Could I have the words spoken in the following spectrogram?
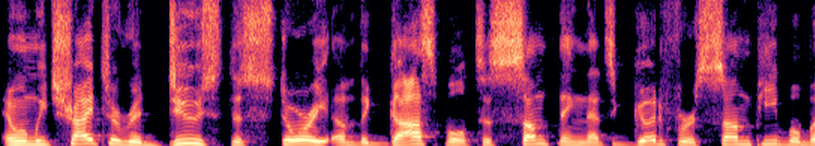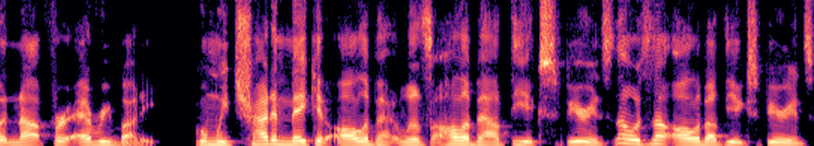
And when we try to reduce the story of the gospel to something that's good for some people, but not for everybody, when we try to make it all about, well, it's all about the experience. No, it's not all about the experience.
